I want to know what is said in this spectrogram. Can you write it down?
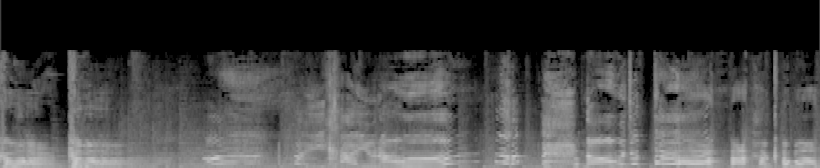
Come on, come on. 이 자유로움. 너무 좋다. Oh, come on,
